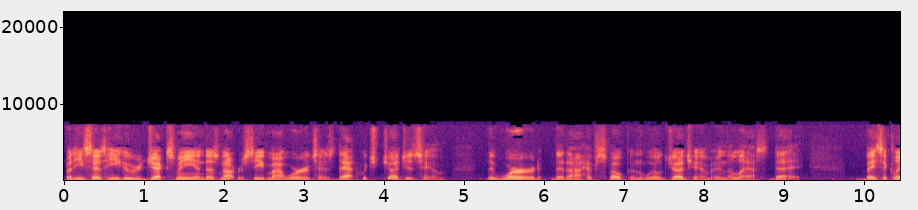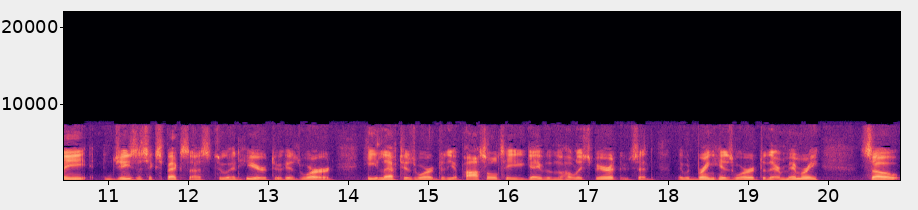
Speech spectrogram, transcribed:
but he says, "He who rejects me and does not receive my words has that which judges him. The word that I have spoken will judge him in the last day." Basically, Jesus expects us to adhere to his word. He left his word to the apostles. He gave them the Holy Spirit, who said they would bring his word to their memory. So,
